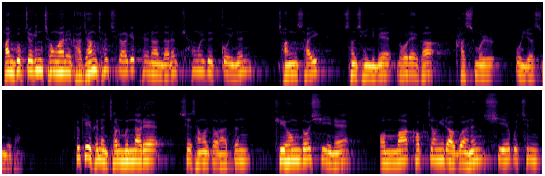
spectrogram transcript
한국적인 정환을 가장 절실하게 표현한다는 평을 듣고 있는 장사익 선생님의 노래가 가슴을 울렸습니다. 특히 그는 젊은 날에 세상을 떠났던 기홍도 시인의 엄마 걱정이라고 하는 시에 붙인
